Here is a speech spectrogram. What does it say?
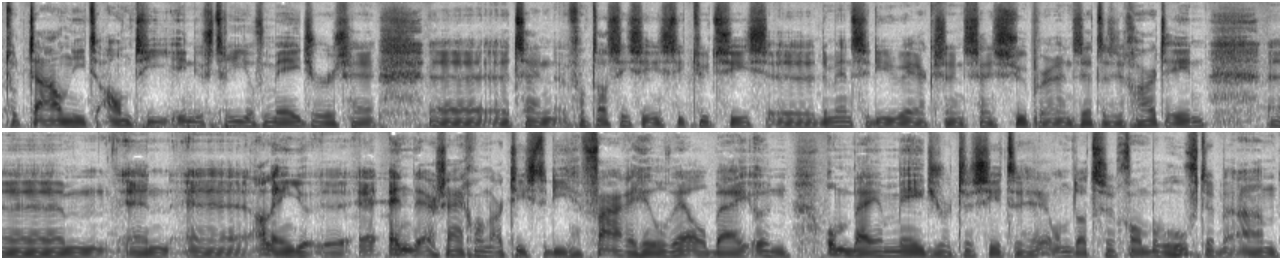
totaal niet anti-industrie of majors. Hè. Uh, het zijn fantastische instituties. de mensen die werken zijn, zijn super en zetten zich hard in. Um, en, alleen je, en er zijn gewoon artiesten die varen heel wel bij een, om bij een major te zitten. Hè, omdat ze gewoon behoefte hebben aan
